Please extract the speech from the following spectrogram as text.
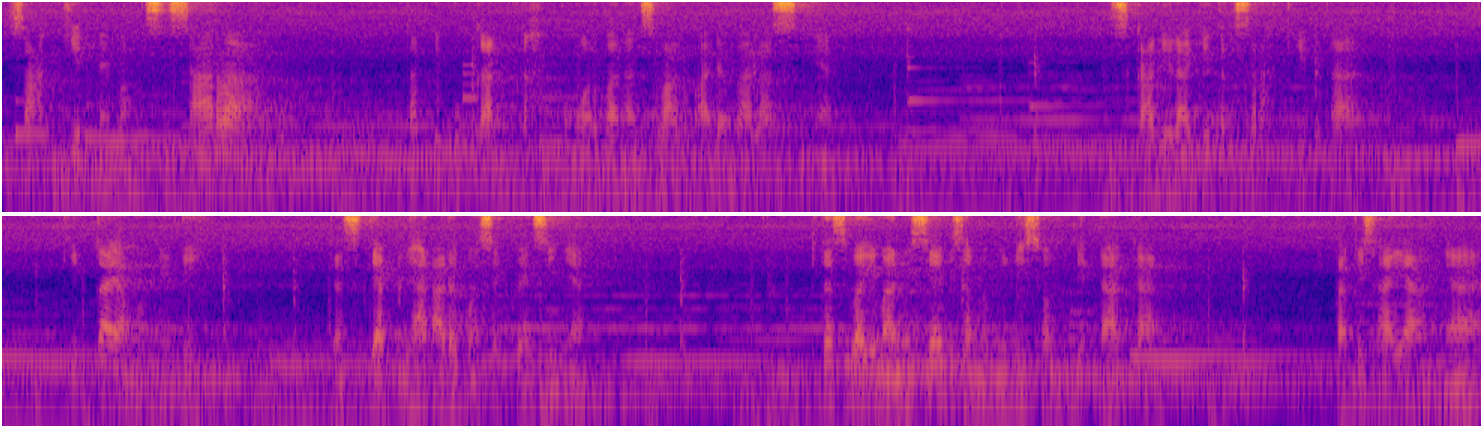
Sakit memang sesara tapi bukankah pengorbanan selalu ada balasnya? Sekali lagi terserah kita. Kita yang memilih dan setiap pilihan ada konsekuensinya. Kita sebagai manusia bisa memilih suatu tindakan, tapi sayangnya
